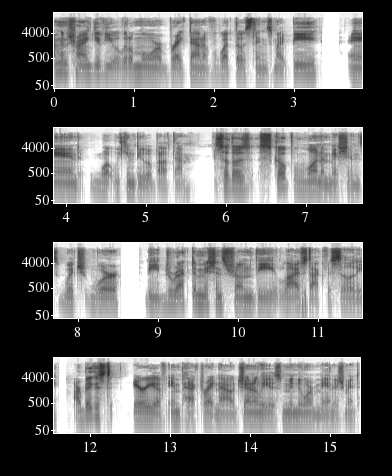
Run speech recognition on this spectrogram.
I'm going to try and give you a little more breakdown of what those things might be and what we can do about them. So, those scope one emissions, which were the direct emissions from the livestock facility, our biggest area of impact right now generally is manure management.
